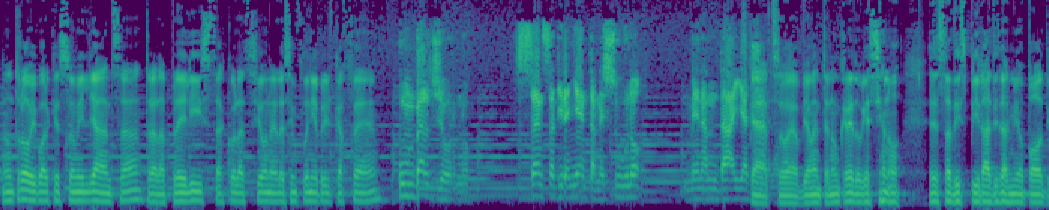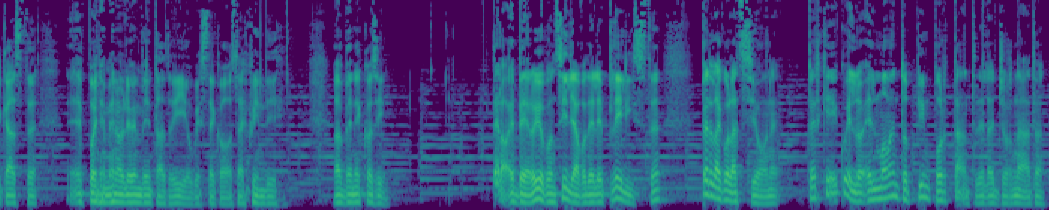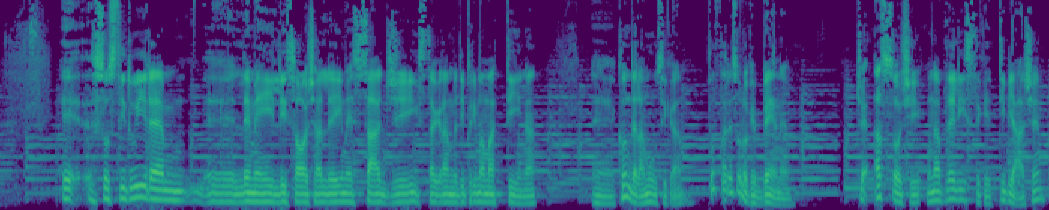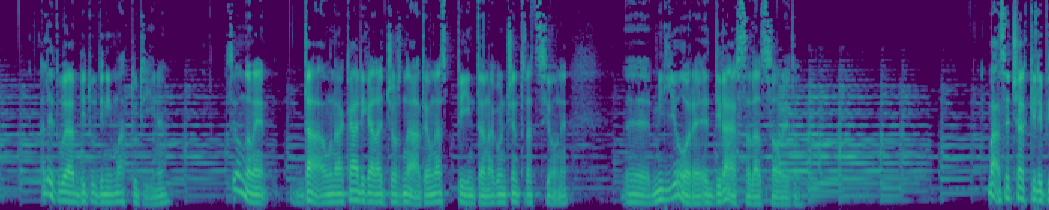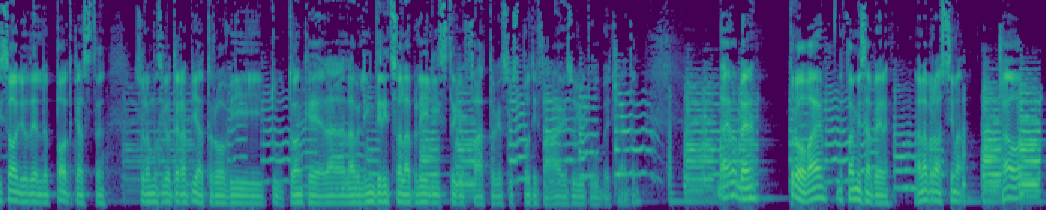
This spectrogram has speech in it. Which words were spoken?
Non trovi qualche somiglianza tra la playlist a colazione e le sinfonie per il caffè? Un bel giorno, senza dire niente a nessuno, me ne andai a Scherzo, eh, ovviamente non credo che siano eh, stati ispirati dal mio podcast e poi nemmeno le ho inventate io queste cose, quindi va bene così. Però è vero, io consigliavo delle playlist per la colazione, perché quello è il momento più importante della giornata. E sostituire mm, eh, le mail, i social, i messaggi Instagram di prima mattina eh, con della musica può fare solo che bene. Cioè associ una playlist che ti piace alle tue abitudini mattutine. Secondo me dà una carica alla giornata, una spinta, una concentrazione eh, migliore e diversa dal solito. Ma se cerchi l'episodio del podcast sulla musicoterapia trovi tutto, anche la, la, l'indirizzo alla playlist che ho fatto, che è su Spotify, su YouTube, eccetera. Dai, va bene, prova eh, e fammi sapere. Alla prossima. toe.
